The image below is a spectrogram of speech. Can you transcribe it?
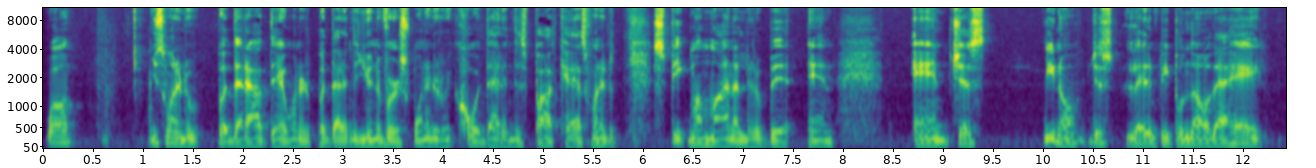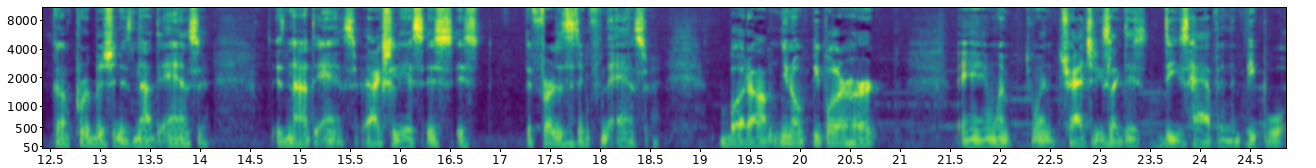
Well, just wanted to put that out there. Wanted to put that in the universe. Wanted to record that in this podcast. Wanted to speak my mind a little bit and and just you know just letting people know that hey, gun prohibition is not the answer. It's not the answer. Actually, it's it's it's the furthest thing from the answer. But um, you know, people are hurt, and when when tragedies like this these happen, and people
